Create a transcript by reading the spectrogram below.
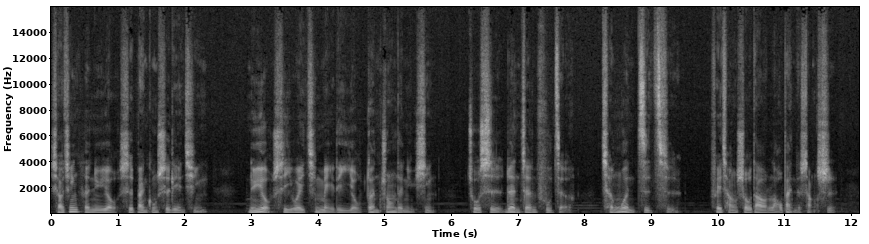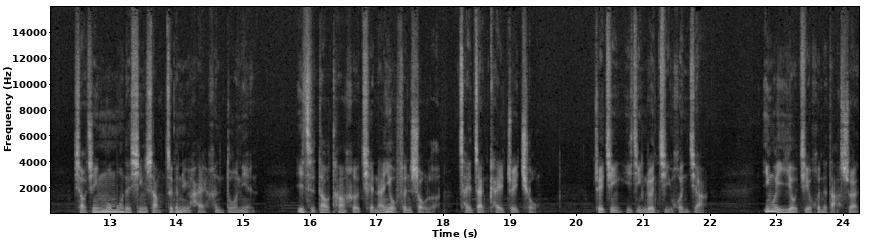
小金和女友是办公室恋情，女友是一位既美丽又端庄的女性，做事认真负责、沉稳自持，非常受到老板的赏识。小金默默的欣赏这个女孩很多年，一直到她和前男友分手了，才展开追求。最近已经论及婚嫁，因为已有结婚的打算，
